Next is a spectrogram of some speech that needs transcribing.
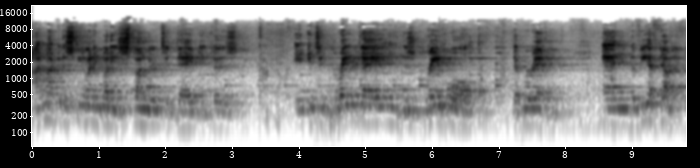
I'm not going to steal anybody's thunder today because it, it's a great day in this great hall that we're in. And the VFW,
